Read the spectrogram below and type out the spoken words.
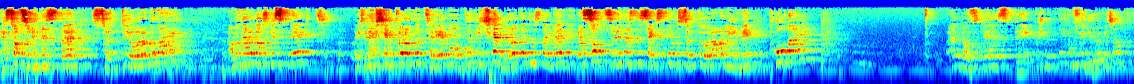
'Jeg satser de neste 70 åra på deg'. Ja, men det er jo ganske sprekt. Vi har kjent hverandre tre måneder. Vi kjenner at dette stemmer. Jeg satser de neste 60 og 70 åra av livet mitt på deg. Er en ganske sprek beslutning. Hvorfor gjør vi sånt?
